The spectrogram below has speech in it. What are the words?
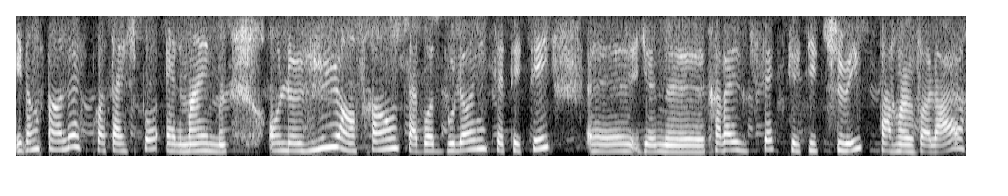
Et dans ce temps-là, elle se protège pas elle-même. On l'a vu en France, à Bois-de-Boulogne cet été. Euh, il y a une travailleuse du sexe qui a été tuée par un voleur.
